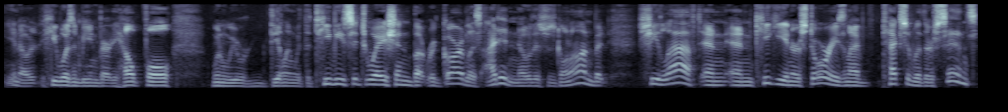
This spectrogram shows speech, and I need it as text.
you know, he wasn't being very helpful when we were dealing with the TV situation. But regardless, I didn't know this was going on. But she left, and and Kiki in her stories, and I've texted with her since.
